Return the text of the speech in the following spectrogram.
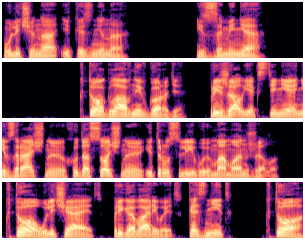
уличена и казнена. Из-за меня. Кто главный в городе? Прижал я к стене невзрачную, худосочную и трусливую маму Анжелу. Кто уличает, приговаривает, казнит? Кто?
